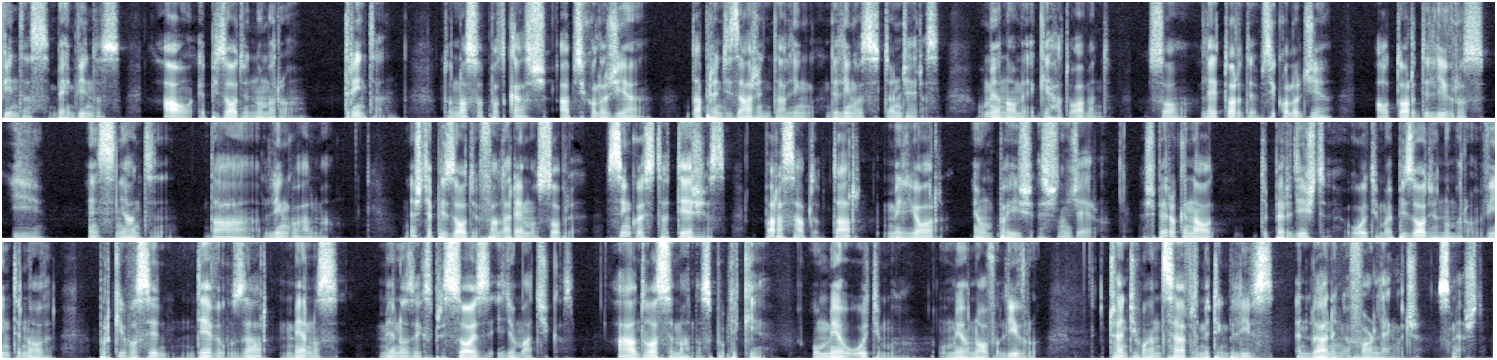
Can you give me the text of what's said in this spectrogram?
Bem-vindas, bem-vindos ao episódio número 30 do nosso podcast A Psicologia da Aprendizagem de Línguas Estrangeiras. O meu nome é Gerhard Orband, sou leitor de psicologia, autor de livros e ensinante da língua alemã. Neste episódio falaremos sobre 5 estratégias para se adaptar melhor em um país estrangeiro. Espero que não te perdiste o último episódio, número 29, porque você deve usar menos, menos expressões idiomáticas. Há duas semanas publiquei o meu último, o meu novo livro, 21 Self-Limiting Beliefs in Learning a Foreign Language, Smashed.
